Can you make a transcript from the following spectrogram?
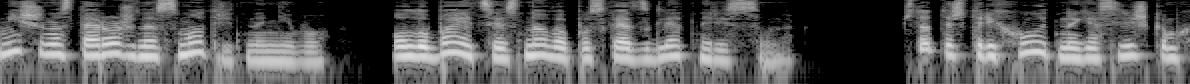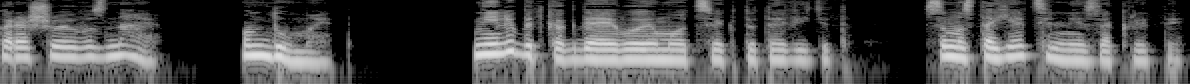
Миша настороженно смотрит на него — Улыбается и снова опускает взгляд на рисунок. Что-то штрихует, но я слишком хорошо его знаю. Он думает. Не любит, когда его эмоции кто-то видит. Самостоятельный и закрытый.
